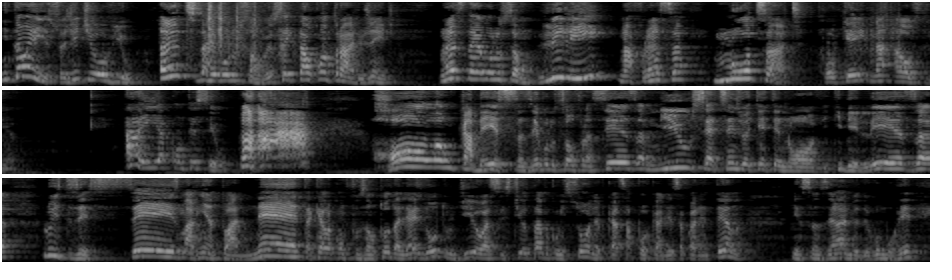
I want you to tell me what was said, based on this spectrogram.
Então é isso. A gente ouviu antes da Revolução. Eu sei que está ao contrário, gente. Antes da Revolução, Lully, na França, Mozart, ok? Na Áustria. Aí aconteceu. Rolam cabeças. Revolução Francesa, 1789. Que beleza. Luís XVI, Maria Antoinette, aquela confusão toda. Aliás, outro dia eu assisti, eu tava com insônia por causa dessa porcaria, dessa quarentena, pensando assim, ai ah, meu Deus, eu vou morrer.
